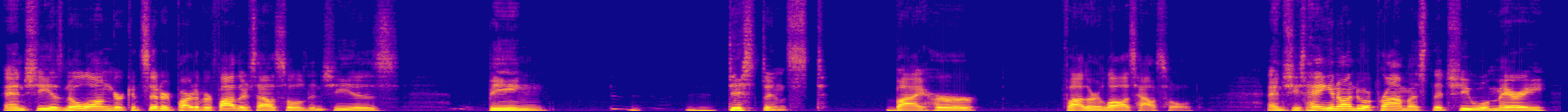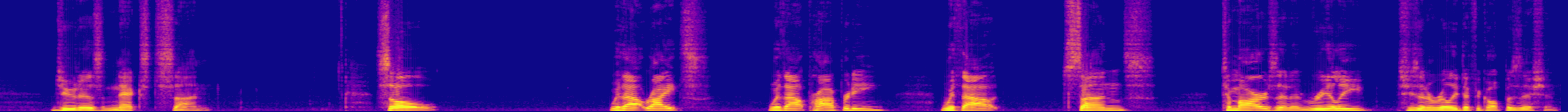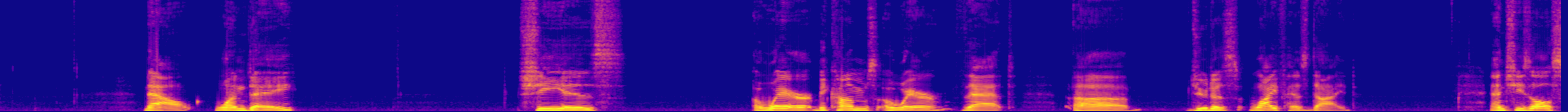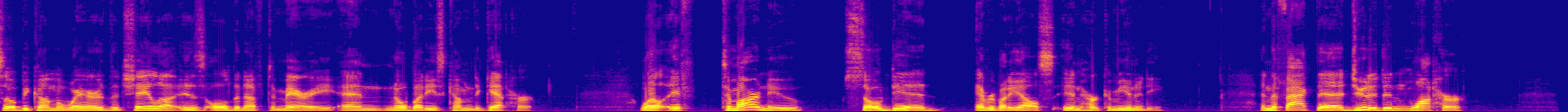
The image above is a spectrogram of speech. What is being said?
And she is no longer considered part of her father's household, and she is being distanced by her father in law's household and she's hanging on to a promise that she will marry Judah's next son. So, without rights, without property, without sons, Tamar's at a really, she's in a really difficult position. Now, one day, she is aware, becomes aware that uh, Judah's wife has died. And she's also become aware that Shelah is old enough to marry and nobody's come to get her. Well, if Tamar knew, so did everybody else in her community. And the fact that Judah didn't want her,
